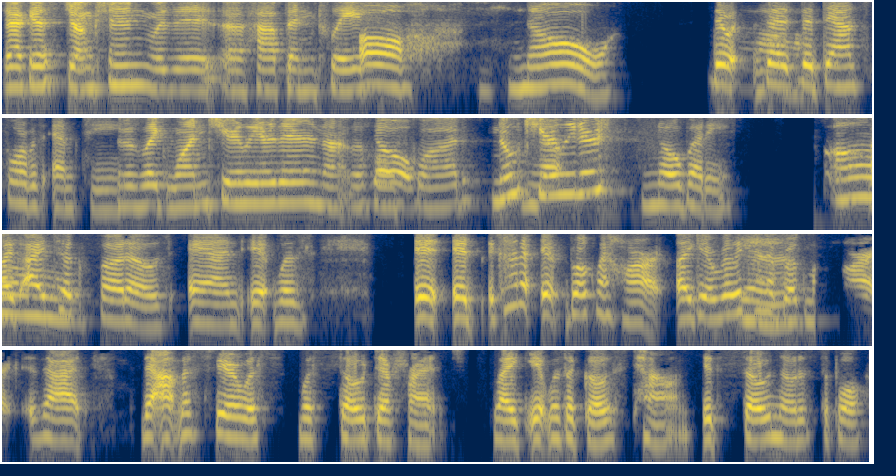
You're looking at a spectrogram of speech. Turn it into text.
Jackass Junction was it a happen place? Oh no. The, oh. the the dance floor was empty. There was like one cheerleader there, not the whole no. squad. No cheerleaders. No, nobody. Oh, like I took photos, and it was, it it it kind of it broke my heart. Like it really yeah. kind of broke my heart that the atmosphere was was so different like it was a ghost town. It's so noticeable.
